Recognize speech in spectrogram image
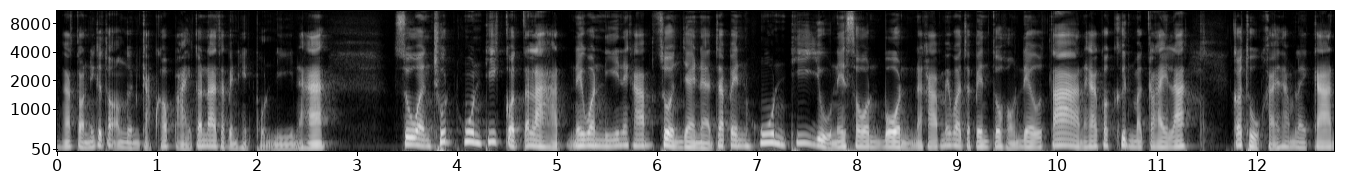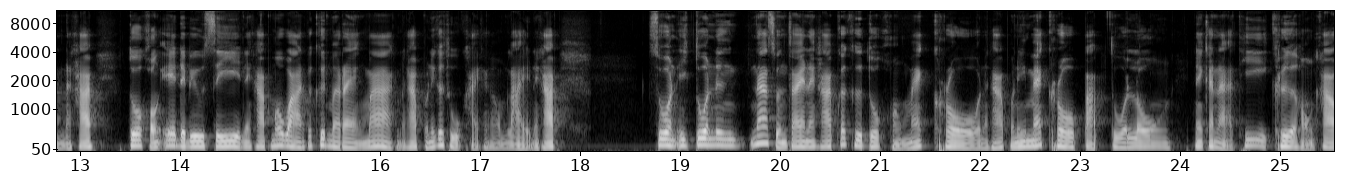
นะครับตอนนี้ก็ต้องเอาเงินกลับเข้าไปก็น่าจะเป็นเหตุผลนี้นะฮะส่วนชุดหุ้นที่กดตลาดในวันนี้นะครับ ส่วนใหญ่เนี่ยจะเป็นหุ้นที่อยู่ในโซนบนนะครับ ไม่ว่าจะเป็นตัวของ Delta นะครับ ก็ขึ้นมาไกลละ ก็ถูกขายทำรายการนะครับ ตัวของ AWC นะครับเมื่อวานก็ขึ้นมาแรงมากนะครับวันนี้ก็ถูกขายทางกำไรนะครับส่วนอีกตัวหนึ่งน่าสนใจนะครับก็คือตัวของแมคโครนะครับวันนี้แมคโครปรับตัวลงในขณะที่เครือของเขา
